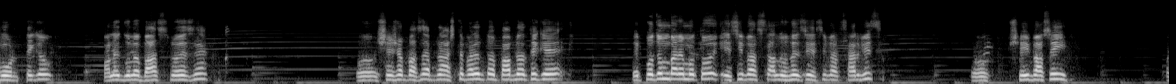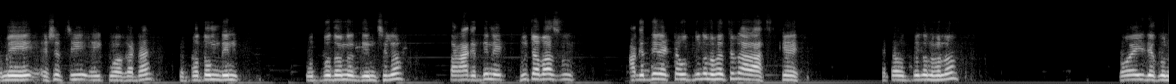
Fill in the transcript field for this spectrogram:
মোড় থেকেও অনেকগুলো বাস রয়েছে। তো সেসব বাসে আপনি আসতে পারেন। তো পাবনা থেকে এই প্রথমবারের মতো এসি বাস চালু হয়েছে, এসি বাস সার্ভিস। তো সেই বাসেই আমি এসেছি এই কুয়াকাটা। তো প্রথম দিন উদ্বোধনের দিন ছিল। তার আগের দিন দুটা বাস, আগের দিন একটা উদ্বোধন হয়েছিল আর আজকে একটা উদ্বোধন হলো। ওই দেখুন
